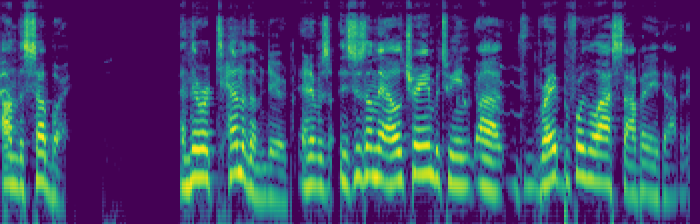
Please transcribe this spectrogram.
on the subway. And there were 10 of them, dude. And it was this is on the L train between uh right before the last stop at 8th Avenue.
